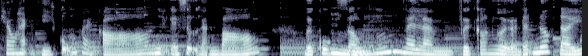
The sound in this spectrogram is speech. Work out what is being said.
theo hạnh thì cũng phải có những cái sự gắn bó với cuộc ừ. sống hay là với con người ở đất nước đấy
